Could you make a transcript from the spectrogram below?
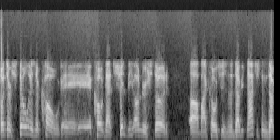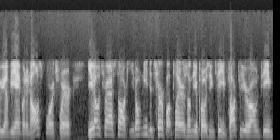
but there still is a code, a, code that should be understood uh, by coaches in the W, not just in the WNBA, but in all sports where you don't trash talk. You don't need to chirp up players on the opposing team. Talk to your own team,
